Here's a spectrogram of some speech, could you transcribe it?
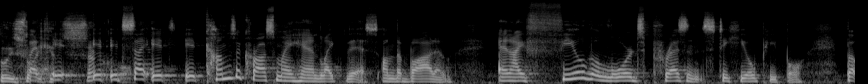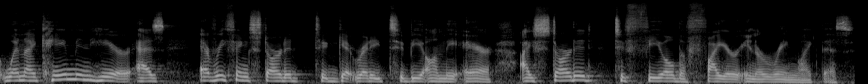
It was But like it, it, it's, it, it comes across my hand like this on the bottom, and I feel the Lord's presence to heal people. But when I came in here, as everything started to get ready to be on the air, I started to feel the fire in a ring like this.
